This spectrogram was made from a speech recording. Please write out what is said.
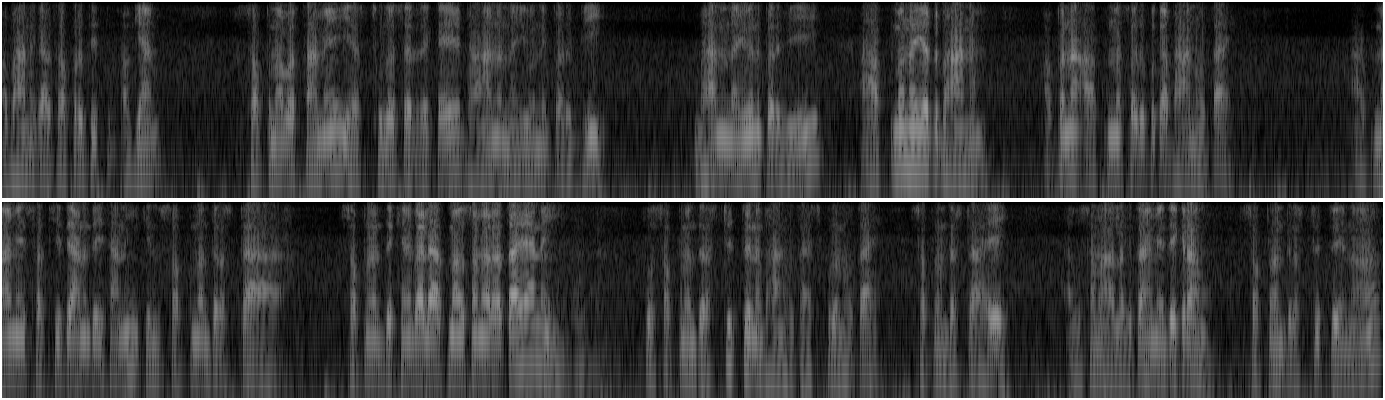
अभान का अप्रतीत, अज्ञान। स्वप्न अवस्था में यह स्थूल शरीर के भान नहीं होने पर भी, भान नहीं होने पर भी आत्मन यद भानम, अपना आत्म स्वरूप का भान होता है। आत्मा में सचित आनंद ऐसा नहीं किन्तु स्वप्न दृष्टा। स्वप्न देखने वाले आत्मा उस समय रहता है या नहीं? तो स्वप्न दृष्टित्व में भान होता है स्पूर्ण होता है। स्वप्न दृष्टा है। उस समय लगता है, मैं देख रहा हूँ। स्वप्न दृष्टित्व न,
